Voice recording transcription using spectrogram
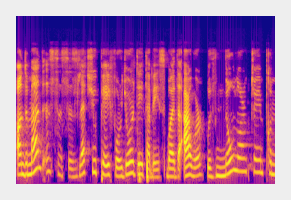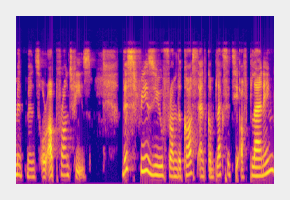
On-demand instances let you pay for your database by the hour with no long-term commitments or upfront fees. This frees you from the cost and complexity of planning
